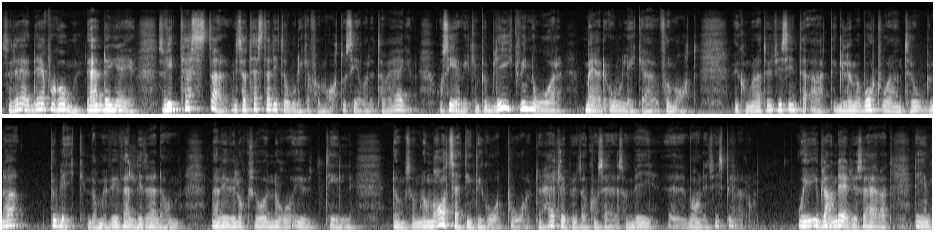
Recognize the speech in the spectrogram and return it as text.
Så det, det är på gång. Det händer grejer. Så vi testar. Vi ska testa lite olika format och se vad det tar vägen. Och se vilken publik vi når med olika format. Vi kommer naturligtvis inte att glömma bort våran trogna publik. De är vi väldigt rädda om. Men vi vill också nå ut till de som normalt sett inte går på den här typen av konserter som vi eh, vanligtvis spelar. Då. Och ibland är det ju så här att det är, en,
